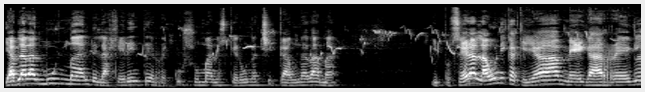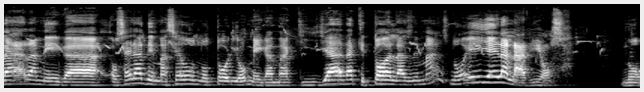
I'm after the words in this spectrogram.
y hablaban muy mal de la gerente de recursos humanos, que era una chica, una dama, y pues era la única que ya mega arreglada, mega, o sea, era demasiado notorio, mega maquillada que todas las demás, ¿no? Ella era la diosa, ¿no?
